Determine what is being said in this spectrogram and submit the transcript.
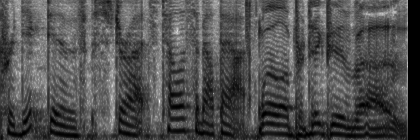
predictive struts. Tell us about that. Well, a predictive. Uh,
